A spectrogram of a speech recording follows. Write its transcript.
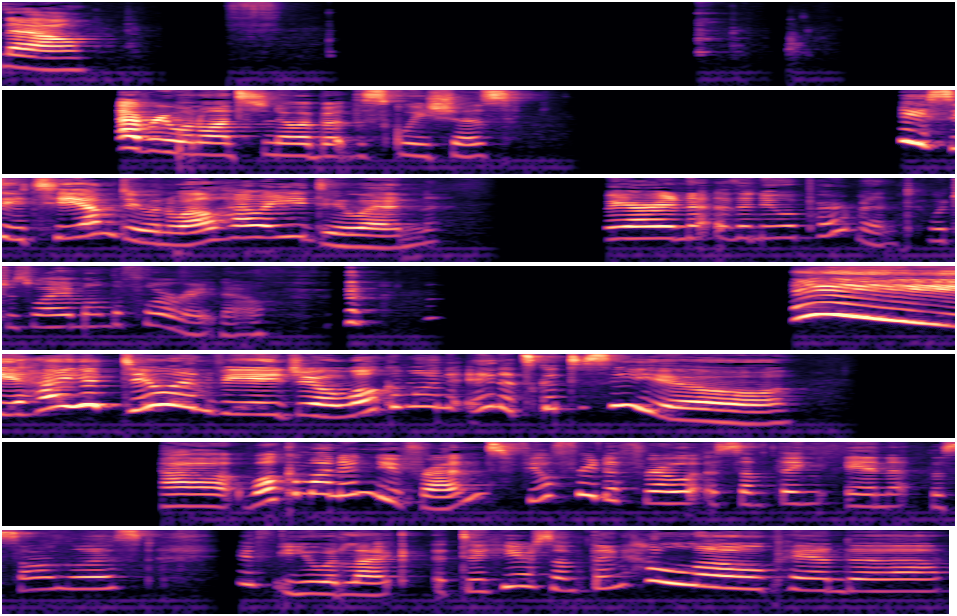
Now. Everyone wants to know about the squeeshes. Hey CT, I'm doing well. How are you doing? We are in the new apartment, which is why I'm on the floor right now. hey, how you doing, Viejo? Welcome on in. It's good to see you. Uh, welcome on in, new friends. Feel free to throw something in the song list if you would like to hear something. Hello, Panda.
